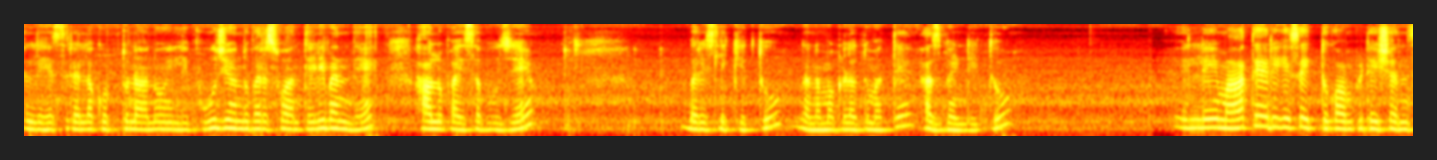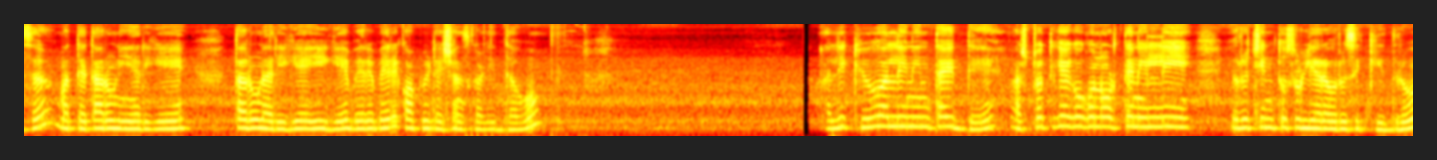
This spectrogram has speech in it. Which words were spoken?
ಅಲ್ಲಿ ಹೆಸರೆಲ್ಲ ಕೊಟ್ಟು ನಾನು ಇಲ್ಲಿ ಪೂಜೆಯೊಂದು ಬರೆಸುವ ಅಂತೇಳಿ ಬಂದೆ. ಹಾಲು ಪಾಯಸ ಪೂಜೆ ಬರೆಸಲಿಕ್ಕಿತ್ತು. ನನ್ನ ಮಗಳದ್ದು ಮತ್ತು ಹಸ್ಬೆಂಡಿತ್ತು ಇಲ್ಲಿ ಮಾತೆಯರಿಗೆ ಸಹ ಇತ್ತು ಕಾಂಪಿಟೇಷನ್ಸ್ ಮತ್ತು ತರುಣಿಯರಿಗೆ, ತರುಣರಿಗೆ ಹೀಗೆ ಬೇರೆ ಬೇರೆ ಕಾಂಪಿಟೇಷನ್ಸ್ಗಳಿದ್ದವು ಅಲ್ಲಿ ಕ್ಯೂ ಅಲ್ಲಿ ನಿಂತ ಇದ್ದೆ. ಅಷ್ಟೊತ್ತಿಗೆ ಹೋಗೋ ನೋಡ್ತೇನೆ ಇಲ್ಲಿ ಇವರು ಚಿಂತು ಸುಳ್ಯರವರು ಸಿಕ್ಕಿದ್ರು.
